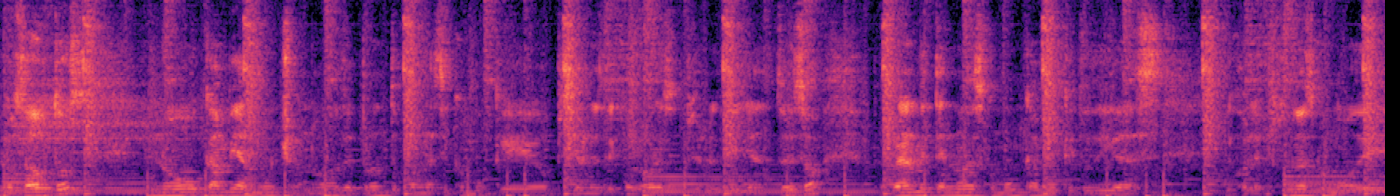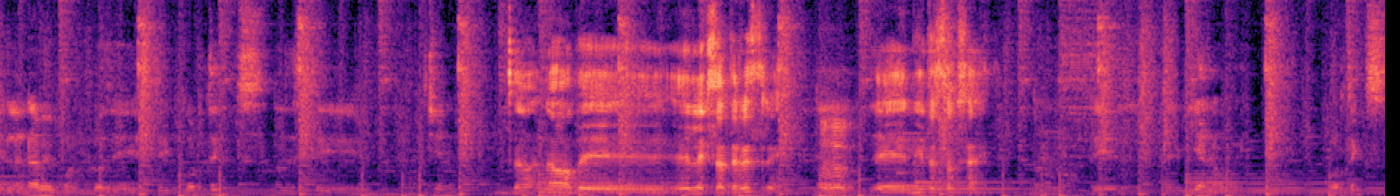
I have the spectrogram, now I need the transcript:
los autos, no cambian mucho. De pronto ponen así como que opciones de colores, opciones de llantas, todo eso. Pero realmente no es como un cambio que tú digas, híjole, pues no es como de la nave, por ejemplo, de este Cortex, no de este... ¿quién? No, no, de el extraterrestre, No, Ujú. de Nitrous Oxide. No, no, del, del villano, güey. Cortex.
